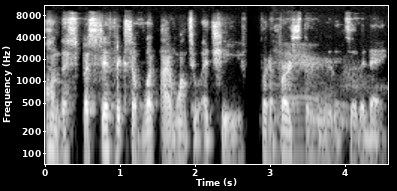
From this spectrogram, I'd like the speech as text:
on the specifics of what I want to achieve for the first three minutes of the day.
